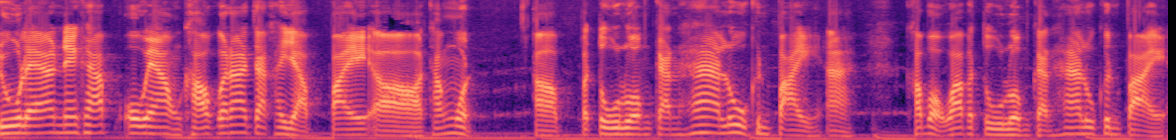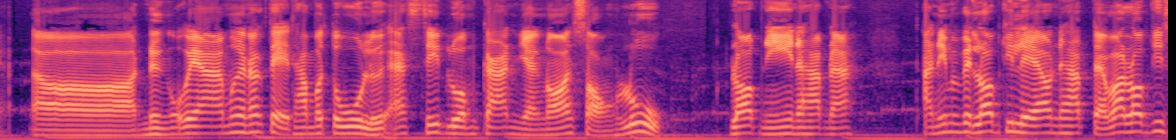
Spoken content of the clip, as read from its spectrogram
ดูแล้วนะครับ OVR ของเขาก็น่าจะขยับไปทั้งหมดประตูรวมกัน 5 ลูกขึ้นไปอะเขาบอกว่าประตูรวมกัน 5 ลูกขึ้นไปเอ่อหนึ่ง OVR เมื่อนักเตะทำประตูหรือแอสซิสต์รวมกันอย่างน้อย 2 ลูกรอบนี้นะครับนะ อันนี้มันเป็นรอบที่แล้วนะครับ แต่ว่ารอบที่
